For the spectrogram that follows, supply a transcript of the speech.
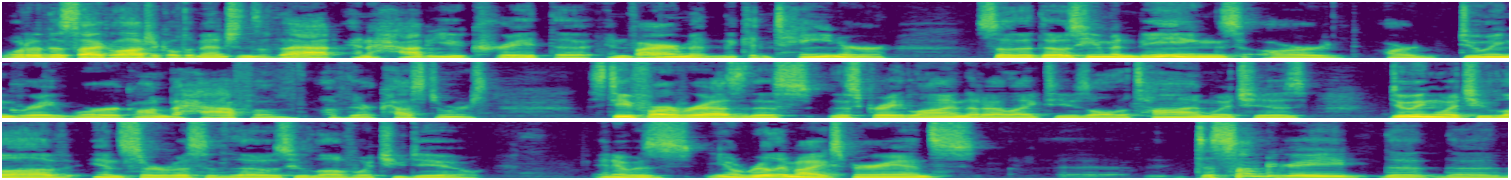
what are the psychological dimensions of that? And how do you create the environment and the container so that those human beings are are doing great work on behalf of, of their customers? Steve Farber has this this great line that I like to use all the time, which is doing what you love in service of those who love what you do and it was you know really my experience uh, to some degree the the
